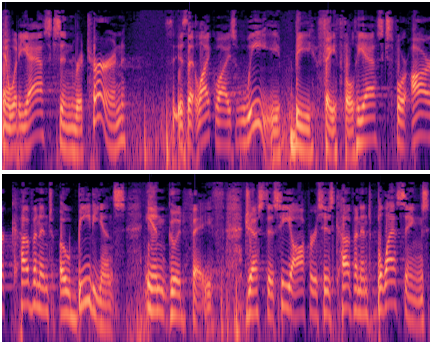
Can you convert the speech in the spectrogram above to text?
And what he asks in return is that likewise we be faithful. He asks for our covenant obedience in good faith, just as he offers his covenant blessings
